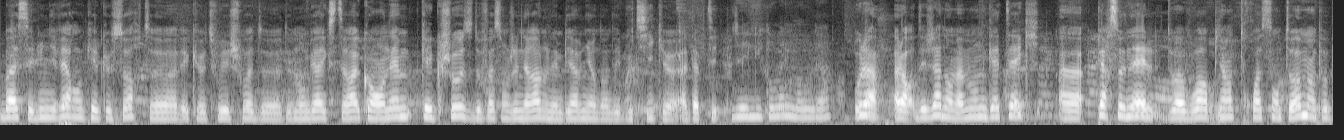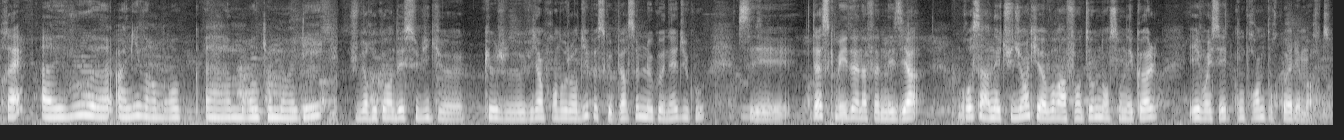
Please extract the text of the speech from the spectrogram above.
Bah, c'est l'univers en quelque sorte euh, avec euh, tous les choix de, de mangas, etc. Quand on aime quelque chose de façon générale, on aime bien venir dans des boutiques adaptées. Vous avez lu combien de mangas? Oula, alors déjà dans ma mangatech euh, personnelle doit avoir bien 300 tomes à peu près. Avez-vous un livre à me, rec- à me recommander? Je vais recommander celui que, que je viens prendre aujourd'hui parce que personne ne le connaît du coup. C'est Dusk Maiden of Amnesia. En gros, c'est un étudiant qui va voir un fantôme dans son école et ils vont essayer de comprendre pourquoi elle est morte.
